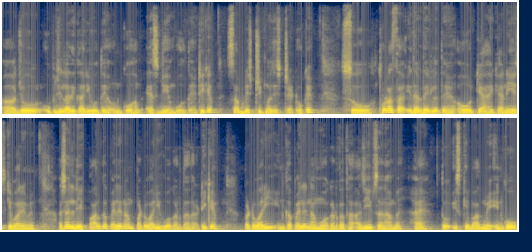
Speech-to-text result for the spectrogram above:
जो उप जिलाधिकारी होते हैं, उनको हम एसडीएम बोलते हैं, ठीक है? सब डिस्ट्रिक्ट मजिस्ट्रेट ओके सो थोड़ा सा इधर देख लेते हैं और क्या है, क्या नहीं है इसके बारे में। अच्छा लेखपाल का पहले नाम पटवारी हुआ करता था, ठीक है? पटवारी इनका पहले नाम हुआ करता था, अजीब सा नाम है है? तो इसके बाद में इनको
